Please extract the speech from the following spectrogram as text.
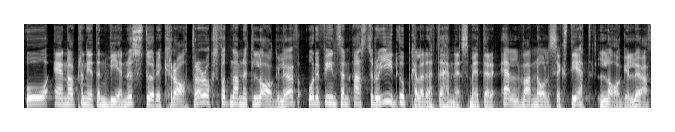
Och en av planeten Venus större kratrar har också fått namnet Lagerlöf och det finns en asteroid uppkallad efter henne som heter 11061 Lagerlöf.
